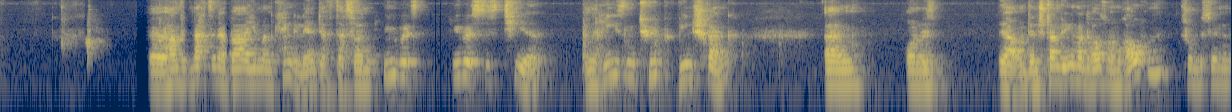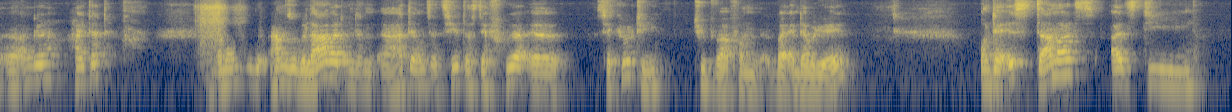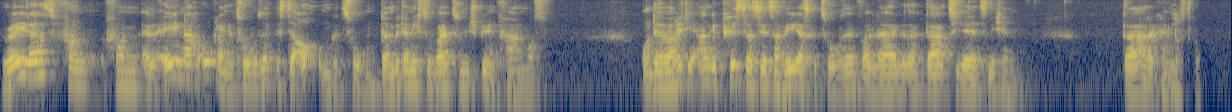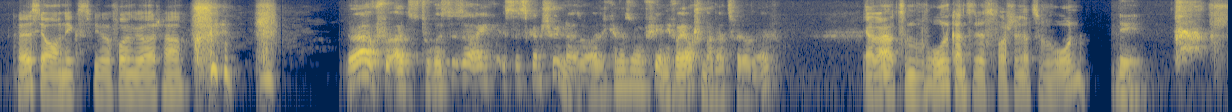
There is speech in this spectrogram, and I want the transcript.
äh, haben wir nachts in der Bar jemanden kennengelernt. Das, das war ein übelst, übelstes Tier. Ein Riesentyp wie ein Schrank. Ähm, und ja, und dann standen wir irgendwann draußen beim Rauchen, schon ein bisschen äh, angeheitert. Und dann haben so gelabert und dann äh, hat er uns erzählt, dass der früher äh, Security-Typ war von, bei NWA. Und der ist damals, als die Raiders von, von LA nach Oakland gezogen sind, ist er auch umgezogen, damit er nicht so weit zu den Spielen fahren muss. Und der war richtig angepisst, dass sie jetzt nach Vegas gezogen sind, weil er hat gesagt, da zieht er jetzt nicht hin. Da hat er keine Lust drauf. Das ist ja auch nichts, wie wir vorhin gehört haben. Ja, für, als Tourist ist, er eigentlich, ist es ganz schön da so. Also ich kann das nur empfehlen. Ich war ja auch schon mal da 2011. Ja, aber zum Wohnen kannst du dir das vorstellen, da zu wohnen? Nee.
